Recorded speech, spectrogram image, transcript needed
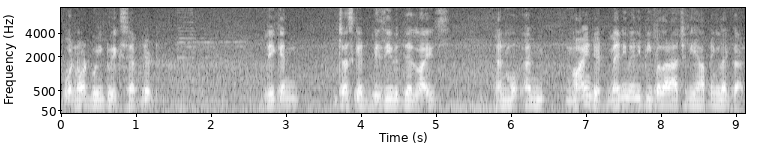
who are not going to accept it. They can just get busy with their lives and and mind it. Many many people are actually happening like that.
